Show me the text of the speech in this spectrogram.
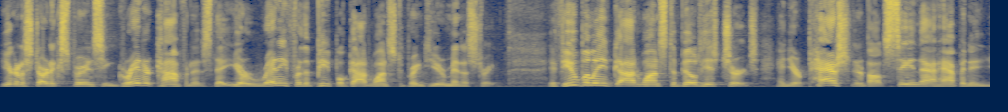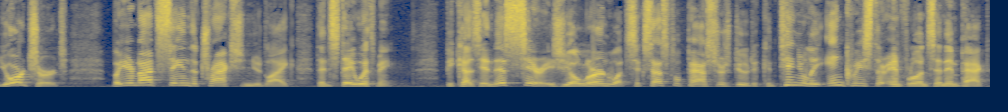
you're going to start experiencing greater confidence that you're ready for the people God wants to bring to your ministry. If you believe God wants to build his church and you're passionate about seeing that happen in your church, but you're not seeing the traction you'd like, then stay with me. Because in this series, you'll learn what successful pastors do to continually increase their influence and impact,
